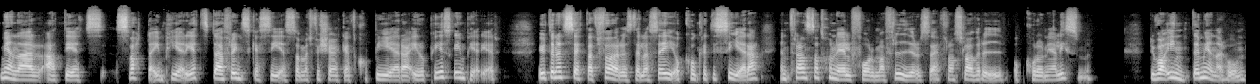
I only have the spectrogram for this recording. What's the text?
menar att det svarta imperiet därför inte ska ses som ett försök att kopiera europeiska imperier, utan ett sätt att föreställa sig och konkretisera en transnationell form av frigörelse från slaveri och kolonialism. Det var inte, menar hon,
